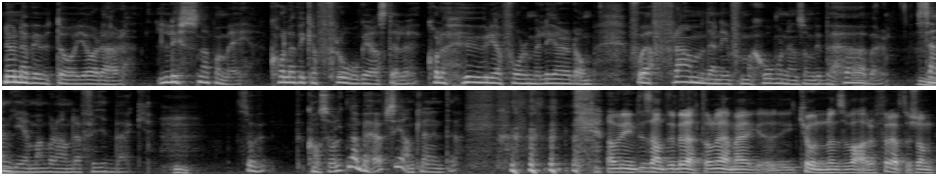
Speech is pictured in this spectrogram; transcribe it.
Nu när vi är ute och gör det här, lyssna på mig. Kolla vilka frågor jag ställer. Kolla hur jag formulerar dem. Får jag fram den informationen som vi behöver? Sen mm. ger man varandra feedback. Mm. Så konsulterna behövs egentligen inte. ja, men det är intressant att du berättar om det här med kundens varför eftersom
